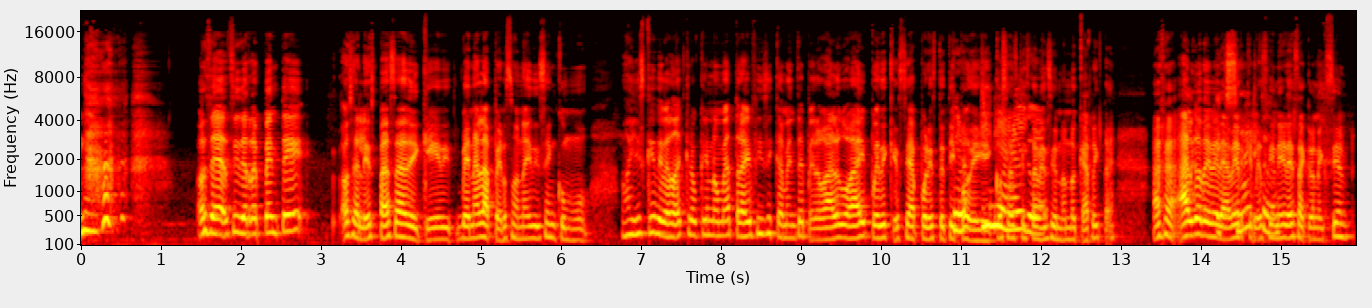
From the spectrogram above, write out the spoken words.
o sea, si de repente, o sea, les pasa de que ven a la persona y dicen como ay, es que de verdad creo que no me atrae físicamente, pero algo hay, puede que sea por este tipo de cosas que está mencionando Carrita. Ajá, algo debe de haber que les genere esa conexión.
